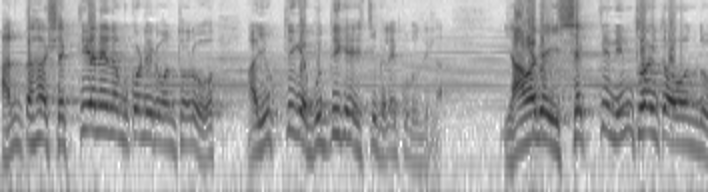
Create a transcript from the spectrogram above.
ಅಂತಹ ಶಕ್ತಿಯನ್ನೇ ನಂಬಿಕೊಂಡಿರುವಂಥವರು ಆ ಯುಕ್ತಿಗೆ, ಬುದ್ಧಿಗೆ ಹೆಚ್ಚು ಬೆಲೆ ಕೊಡುವುದಿಲ್ಲ. ಯಾವಾಗ ಈ ಶಕ್ತಿ ನಿಂತು ಹೋಯ್ತು ಆ ಒಂದು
